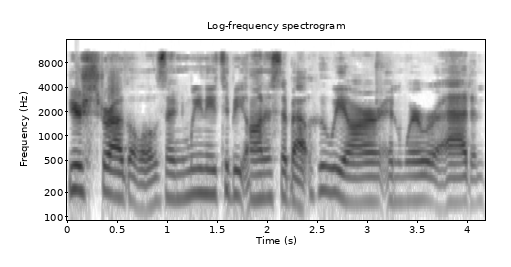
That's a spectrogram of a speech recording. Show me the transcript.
your struggles and we need to be honest about who we are and where we're at. And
